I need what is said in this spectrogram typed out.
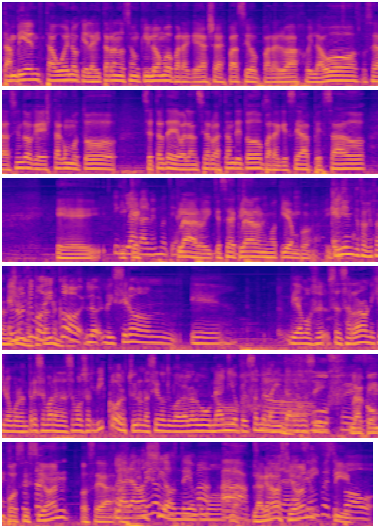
También está bueno que la guitarra no sea un quilombo para que haya espacio para el bajo y la voz. O sea, siento que está como todo. Se trata de balancear bastante todo para que sea pesado. eh, Y claro que- al mismo tiempo. Claro, y que sea Sí. claro al mismo tiempo. Y Qué que- bien que están El diciendo. último totalmente. disco lo, lo hicieron, eh, digamos, se encerraron y dijeron, bueno, en tres semanas hacemos el disco, o lo estuvieron haciendo tipo, a lo largo de un año pensando en las guitarras así. Uf. La sí. composición, o sea. La grabación, primeros dos digo, temas- como- Ah, la No, grabación, fue sí. tipo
